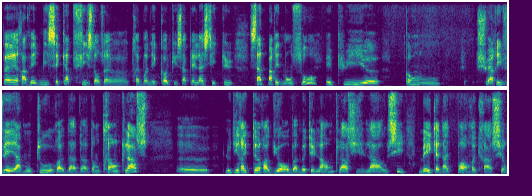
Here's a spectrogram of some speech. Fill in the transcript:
père avait mis ses quatre fils dans une très bonne école qui s'appelait l'Institut Sainte-Marie de Monceau. Et puis, euh, quand je suis arrivé à mon tour d'entrer en classe, euh, le directeur a dit Oh, ben mettez là en classe, là aussi, mais qu'elle n'aille pas en récréation.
